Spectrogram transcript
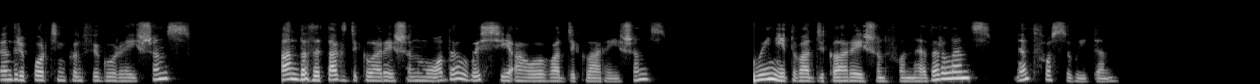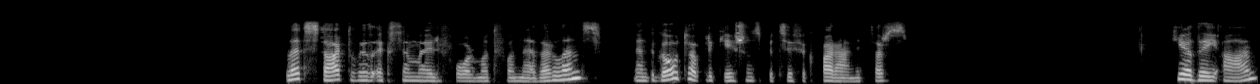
And reporting configurations. Under the tax declaration model, we see our VAT declarations. We need VAT declaration for Netherlands and for Sweden. Let's start with XML format for Netherlands and go to application-specific parameters. Here they are,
